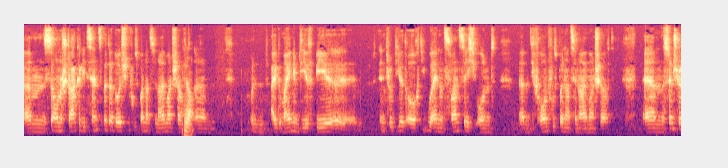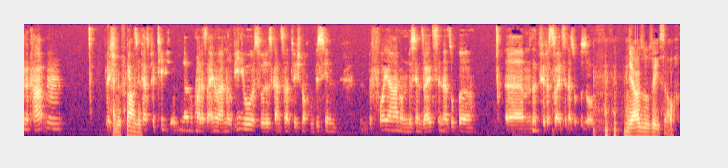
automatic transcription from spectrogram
Ähm, es ist ja auch eine starke Lizenz mit der deutschen Fußballnationalmannschaft. Ähm, und allgemein dem DFB äh, inkludiert auch die U21 und ähm, die Frauenfußballnationalmannschaft. Ähm, das sind schöne Karten. Vielleicht Keine Frage. perspektivisch irgendwann noch mal das ein oder andere Video. Es würde das Ganze natürlich noch ein bisschen befeuern und ein bisschen Salz in der Suppe ähm, für das Salz in der Suppe sorgen. ja, so sehe ich es auch.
